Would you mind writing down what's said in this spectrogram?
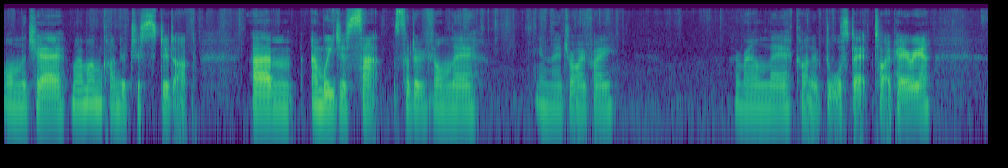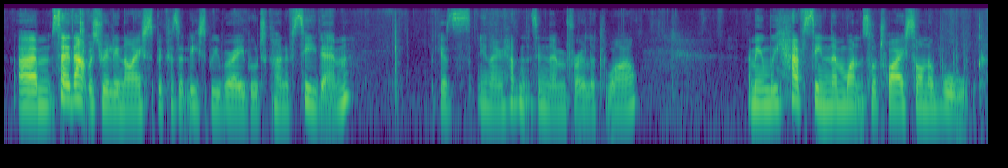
on the chair. My mum kind of just stood up um, and we just sat sort of on their, in their driveway around their kind of doorstep type area. Um, so that was really nice because at least we were able to kind of see them because, you know, haven't seen them for a little while. I mean, we have seen them once or twice on a walk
